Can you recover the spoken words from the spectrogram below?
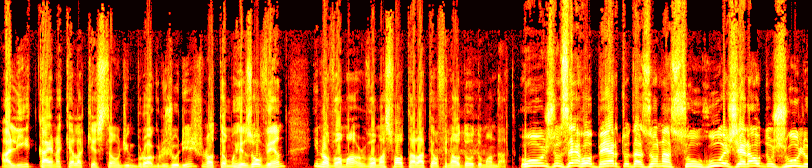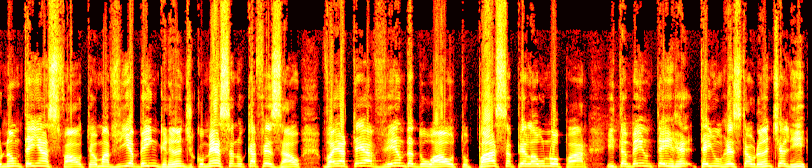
ali cai naquela questão de imbróglio jurídico, nós estamos resolvendo e nós vamos, vamos asfaltar lá até o final do, do mandato. O José Roberto da Zona Sul, Rua Geraldo Júlio, não tem asfalto, é uma via bem grande, começa no Cafezal, vai até a venda do alto, passa pela Unopar e também tem, tem um restaurante ali,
